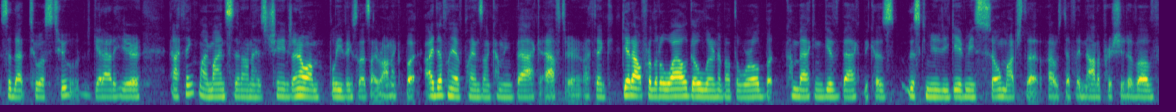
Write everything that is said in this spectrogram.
said that to us too. Get out of here. And I think my mindset on it has changed. I know I'm leaving, so that's ironic, but I definitely have plans on coming back after. I think get out for a little while, go learn about the world, but come back and give back because this community gave me so much that I was definitely not appreciative of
